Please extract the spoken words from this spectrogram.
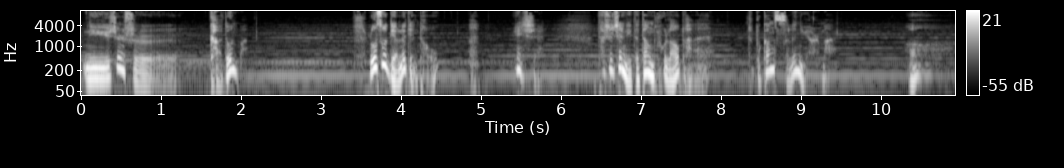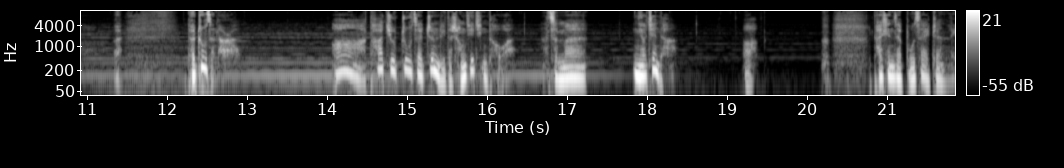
你认识卡顿吗？罗素点了点头，认识。他是镇里的当铺老板，这不刚死了女儿吗？哦，哎，他住在哪儿啊？啊，他就住在镇里的长街尽头啊。怎么，你要见他？啊，他现在不在镇里。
